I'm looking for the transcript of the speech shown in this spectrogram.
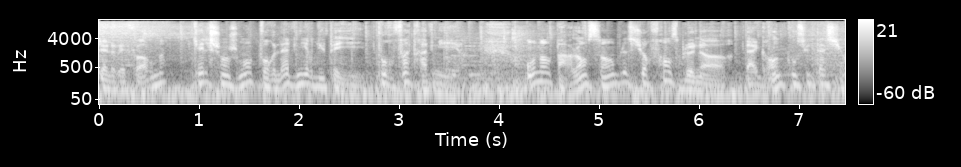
Quelle réforme Quel changement pour l'avenir du pays Pour votre avenir? On en parle ensemble sur France Bleu Nord, la grande consultation.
